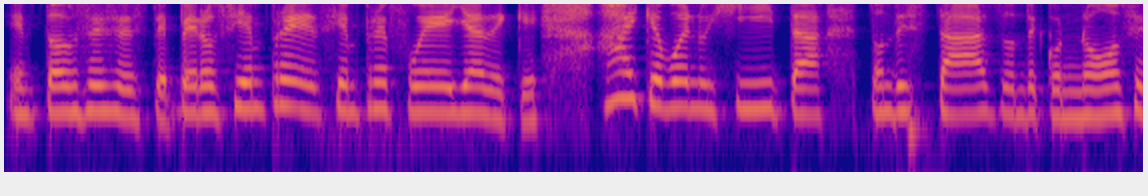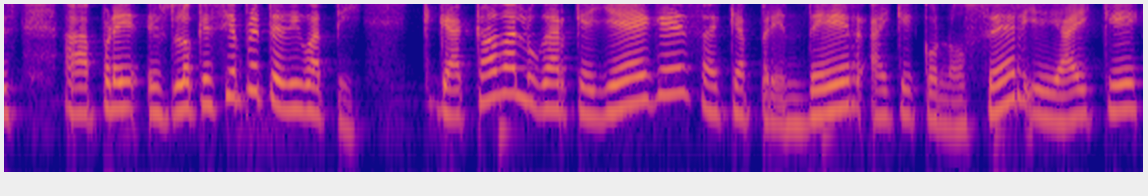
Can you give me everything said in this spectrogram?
Entonces, este, pero siempre, siempre fue ella de que, ay, qué bueno, hijita, ¿dónde estás? ¿Dónde conoces? es lo que siempre te digo a ti, que a cada lugar que llegues hay que aprender, hay que conocer y hay que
